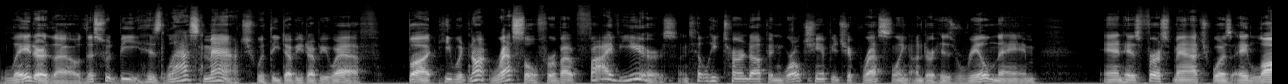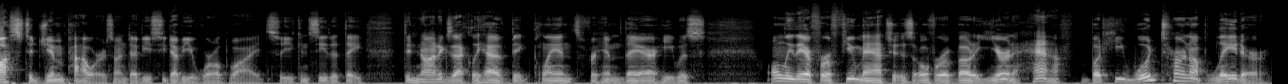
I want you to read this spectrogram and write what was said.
Later, though, this would be his last match with the WWF but he would not wrestle for about five years until he turned up in World Championship Wrestling under his real name. And his first match was a loss to Jim Powers on WCW Worldwide. So you can see that they did not exactly have big plans for him there. He was only there for a few matches over about a year and a half, but he would turn up later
